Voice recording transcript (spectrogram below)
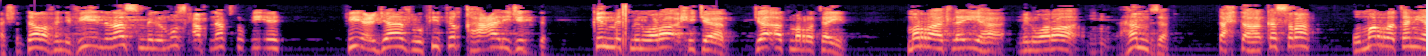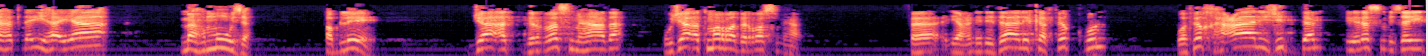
عشان تعرف إن في رسم المصحف نفسه في إيه؟ في إعجاز وفي فقه عالي جدا. كلمة من وراء حجاب جاءت مرتين. مرة هتلاقيها من وراء همزة تحتها كسرة ومرة تانية هتلاقيها ياء مهموزة. طب ليه؟ جاءت بالرسم هذا وجاءت مرة بالرسم هذا. فيعني لذلك فقه وفقه عالي جدا في رسم زيد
